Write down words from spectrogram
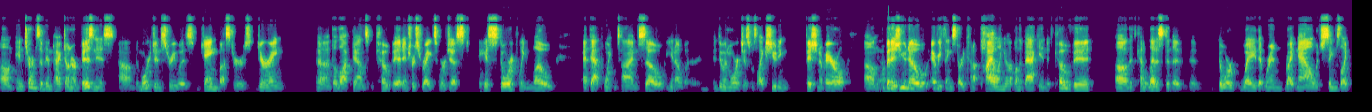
Um, in terms of impact on our business, um, the mortgage industry was gangbusters during uh, the lockdowns and COVID. Interest rates were just historically low at that point in time. So, you know, doing mortgages was like shooting fish in a barrel. Um, yeah. But as you know, everything started kind of piling up on the back end of COVID. Uh, that's kind of led us to the, the doorway that we're in right now, which seems like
